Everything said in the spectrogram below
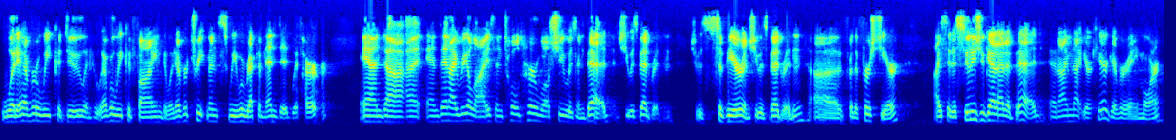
whatever we could do and whoever we could find, and whatever treatments we were recommended with her and uh, and then I realized and told her while she was in bed, and she was bedridden. She was severe and she was bedridden uh, for the first year. I said, as soon as you get out of bed, and I'm not your caregiver anymore,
